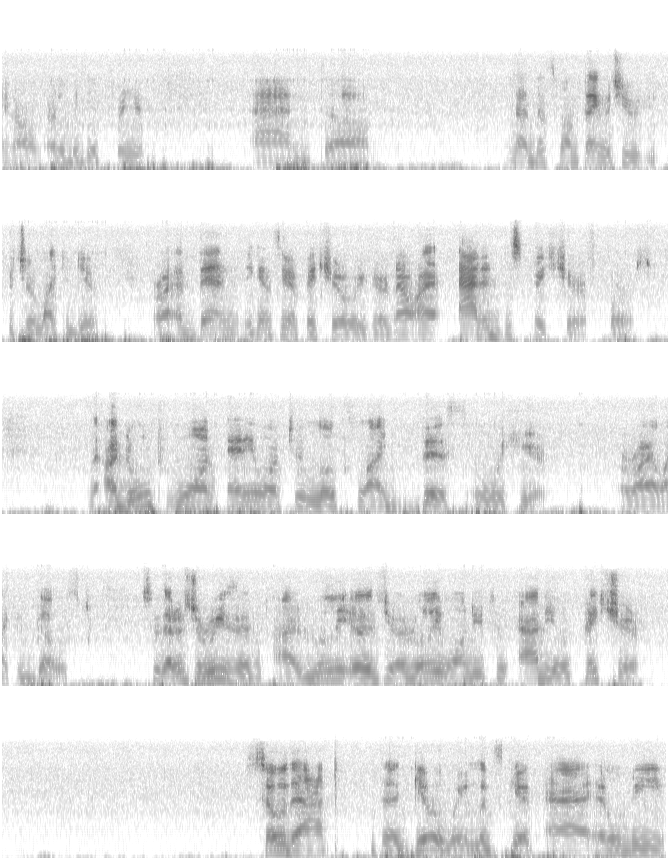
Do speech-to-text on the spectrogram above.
you know, it'll be good for you. And uh, that, that's one thing which you which you'd like to do. Alright, and then you can see a picture over here. Now I added this picture, of course. Now, I don't want anyone to look like this over here. Alright, like a ghost. So that is the reason I really urge you, I really want you to add your picture so that the giveaway looks good. And it'll be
